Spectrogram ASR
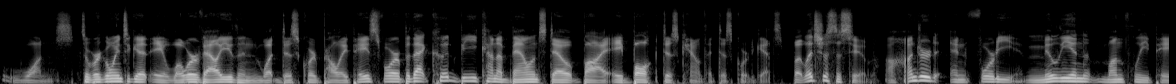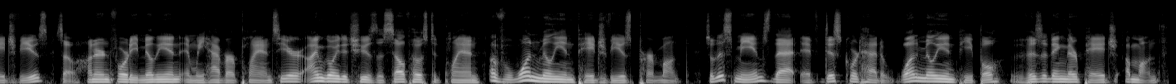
once. So we're going to get a lower value than what Discord probably pays for, but that could be kind of balanced out by a bulk discount that Discord gets. But let's just assume 140 million monthly monthly page views. So 140 million, and we have our plans here. I'm going to choose the self hosted plan of 1 million page views per month. So this means that if Discord had 1 million people visiting their page a month,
